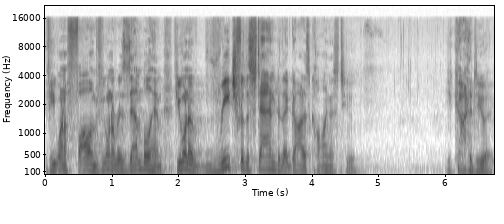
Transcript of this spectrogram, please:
if you want to follow Him, if you want to resemble Him, if you want to reach for the standard that God is calling us to, you got to do it.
